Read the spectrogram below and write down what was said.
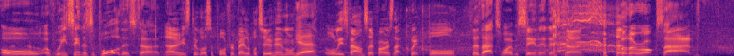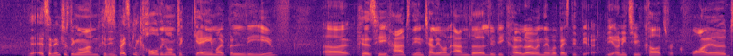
Oh, have we seen a supporter this turn? No, he's still got supporter available to him. All, Yeah. all he's found so far is that quick ball. So that's why we're seeing it this turn. for the Roxanne. It's an interesting one because he's basically holding on to game, I believe, because he had the Inteleon and the Ludicolo, and they were basically the, the only two cards required.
